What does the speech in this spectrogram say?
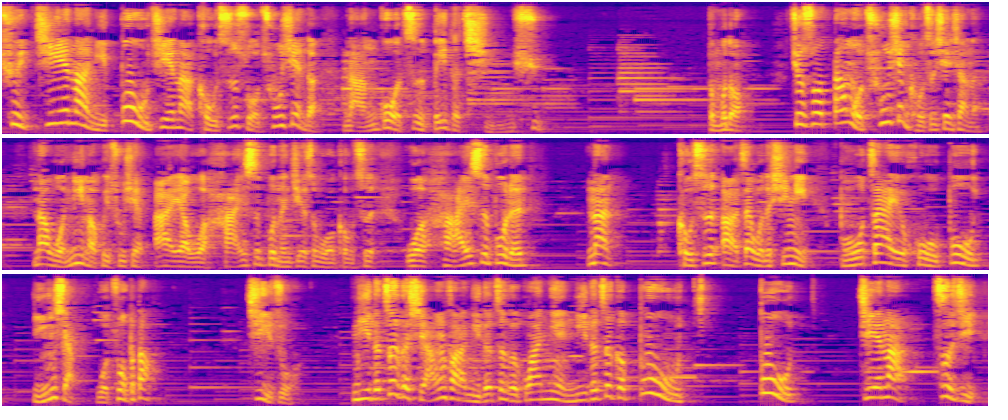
去接纳你不接纳口吃所出现的难过、自卑的情绪。懂不懂？就是说，当我出现口吃现象了，那我立马会出现，哎呀，我还是不能接受我口吃，我还是不能让口吃啊，在我的心里不在乎、不影响，我做不到。记住，你的这个想法、你的这个观念、你的这个不不接纳自己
